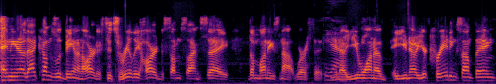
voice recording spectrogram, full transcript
And you know, that comes with being an artist. It's really hard to sometimes say the money's not worth it. Yeah. You know, you want to, you know, you're creating something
